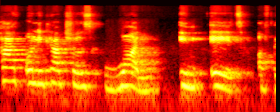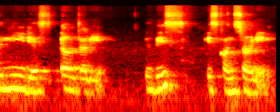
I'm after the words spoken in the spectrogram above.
PATH only captures one in eight of the neediest elderly. This is concerning.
